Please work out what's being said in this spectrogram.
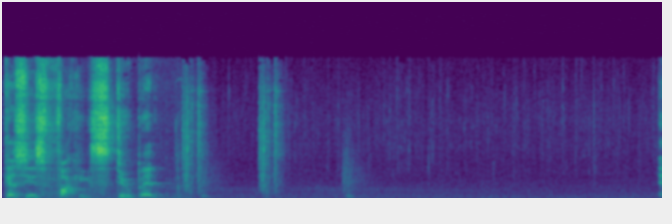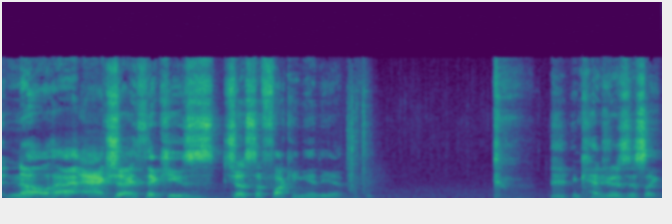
Because he's fucking stupid. No, I, actually, I think he's just a fucking idiot. and Kendra's just like.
